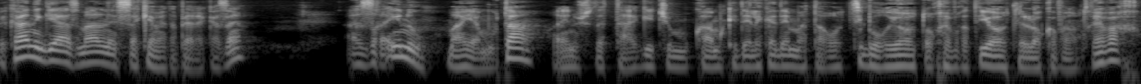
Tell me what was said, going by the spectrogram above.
וכאן הגיע הזמן לסכם את הפרק הזה. אז ראינו מהי עמותה, ראינו שזה תאגיד שמוקם כדי לקדם מטרות ציבוריות או חברתיות ללא כוונות רווח.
